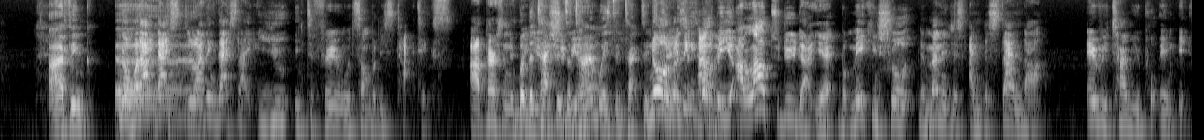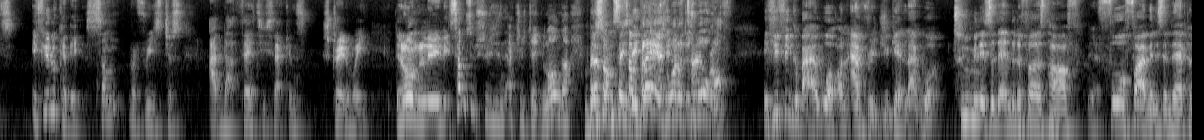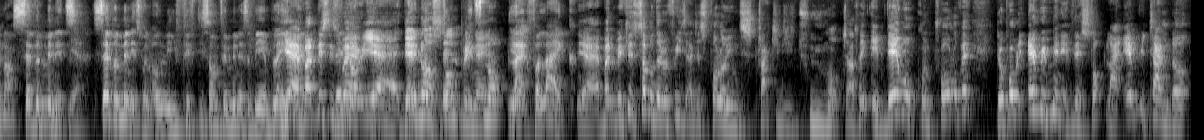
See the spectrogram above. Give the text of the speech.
I think. No, but uh, that, that's I think that's like you interfering with somebody's tactics. I personally, But the think tactics be- time wasting tactics. No, but the thing is, no, but you're allowed to do that, yeah. But making sure the managers understand that every time you put in, it's if you look at it, some referees just add that 30 seconds straight away. They don't really. Some substitutions actually take longer. But that's some, what I'm saying. Some they players want to just walk off. If you think about it, what on average you get like what two minutes at the end of the first half, Yeah. four five minutes in the half now, seven minutes, Yeah. seven minutes when only fifty something minutes are being played. Yeah, Like, but this is they're where- yeah, they're not stopping It's it. not Yeah. like for like. Yeah, but because some of the referees are just following strategy too much, I think if they want control of it, they'll probably every minute if they stop, like every time the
